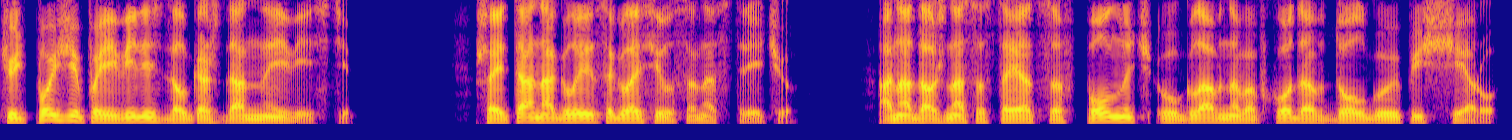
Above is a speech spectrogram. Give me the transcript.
Чуть позже появились долгожданные вести. Шайтан Аглы согласился на встречу. Она должна состояться в полночь у главного входа в долгую пещеру.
